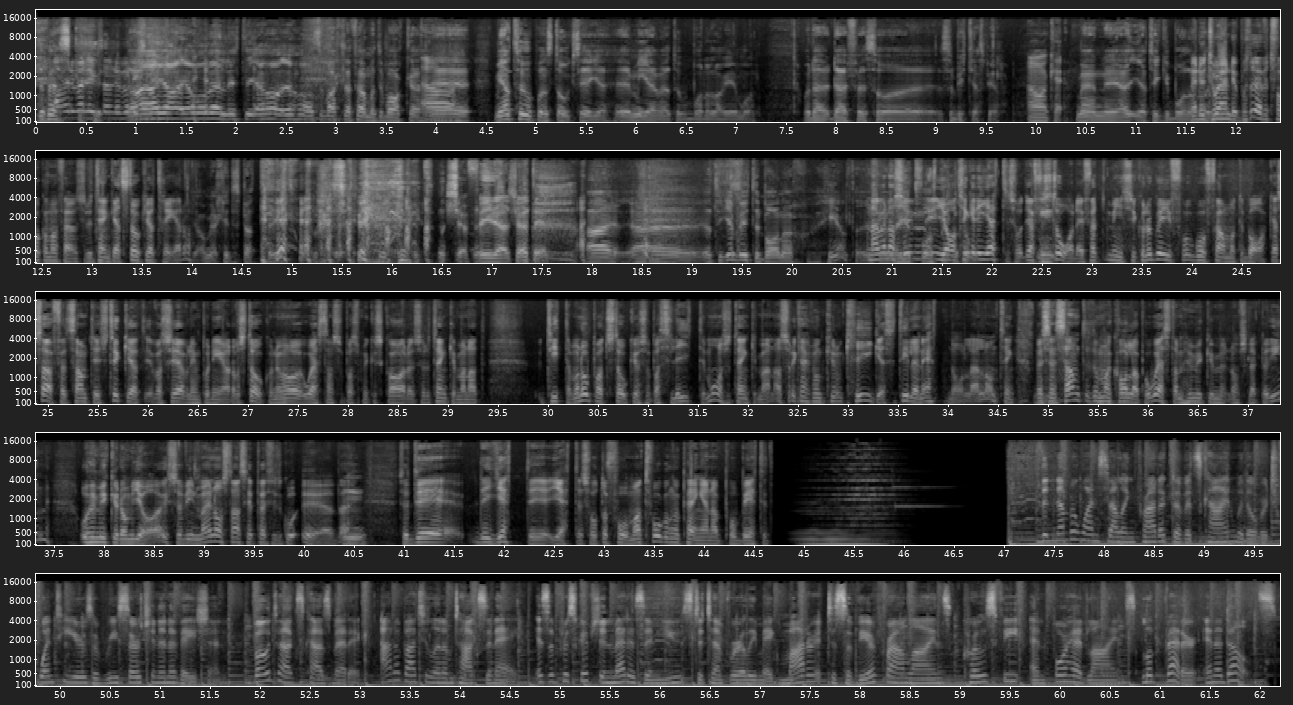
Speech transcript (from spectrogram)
det, mest, det var liksom, det var liksom Ja, jag, jag var väldigt, jag har, jag har alltså vacklat fram och tillbaka. Ja. Eh, men jag tror på en Stoke-seger mer än vad jag tror på båda lagen i mål. Och där, därför så, så bytte jag spel. Ja, okej. Men eh, jag, jag tycker båda Men du tror ändå på över 2,5 så du tänker att Stoke gör tre då? Ja men jag kan inte spela tre spel. Kör fyra, kör till. Nej, jag, jag tycker jag byter bana helt. Nej men alltså, jag tycker det är jättesvårt. Jag Mm. förstår det för att min psykologi får gå fram och tillbaka så här. För att samtidigt tycker jag att jag var så jävla imponerad av Stoke och nu har West Ham så pass mycket skador så då tänker man att Tittar man då på att Stoke gör så pass lite mål så tänker man alltså det kanske de kan kriga sig till en 1-0 eller någonting. Men sen samtidigt om man kollar på West Ham hur mycket de släpper in och hur mycket de gör så vill man ju någonstans helt plötsligt gå över. Mm. Så det, det är jätte, jättesvårt och får man två gånger pengarna på BT The number one selling product of its kind with over 20 years of research and innovation. Botox Cosmetic, out of botulinum toxin A, is a prescription medicine used to temporarily make moderate to severe frown lines, crow's feet, and forehead lines look better in adults.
